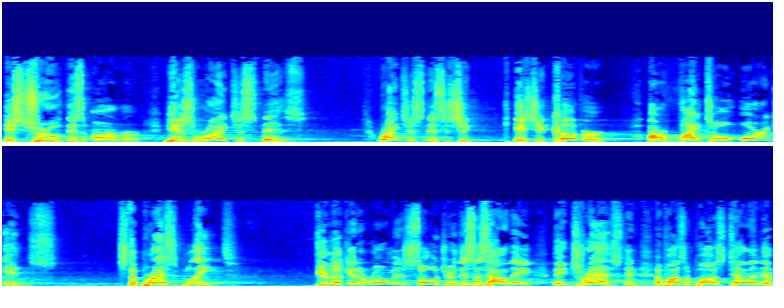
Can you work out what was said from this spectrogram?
His truth is armor. His righteousness. Righteousness, it should, it should cover our vital organs. It's the breastplate. If you look at a Roman soldier, this is how they, they dressed. And Apostle Paul's telling them,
